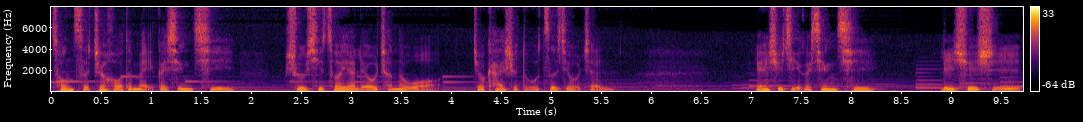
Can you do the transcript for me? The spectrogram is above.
从此之后的每个星期，熟悉作业流程的我就开始独自就诊。连续几个星期，离去时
